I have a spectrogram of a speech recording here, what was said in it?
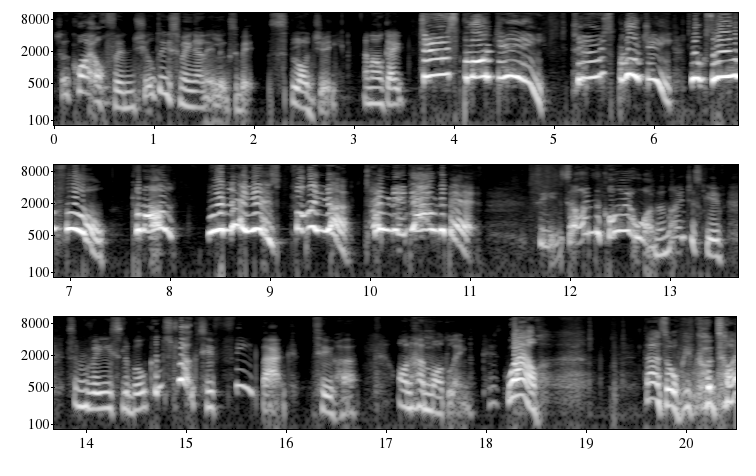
So quite often she'll do something and it looks a bit splodgy. And I'll go, too splodgy! Too splodgy! Looks awful! Come on! More layers! Fire! Tone it down a bit! See, so I'm the quiet one and I just give some reasonable, constructive feedback to her on her modelling. Well, that's all we've got time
